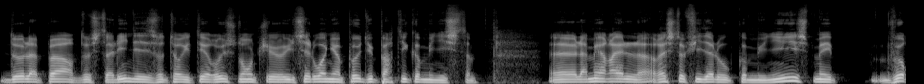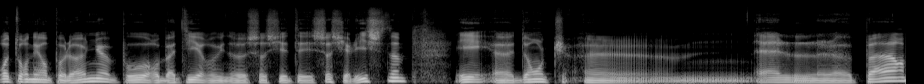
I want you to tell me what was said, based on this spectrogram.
de la part de Staline et des autorités russes, donc il s'éloigne un peu du Parti communiste. la mère, elle, reste fidèle au communisme et veut retourner en Pologne pour bâtir une société socialiste. Et euh, donc euh, elle part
